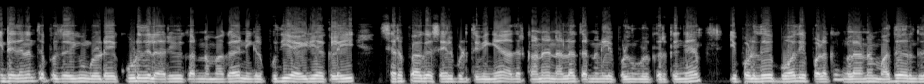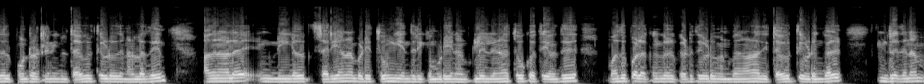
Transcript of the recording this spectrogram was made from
இன்றைய தினத்தை பொறுத்த வரைக்கும் உங்களுடைய கூடுதல் அறிவு காரணமாக நீங்கள் புதிய ஐடியாக்களை சிறப்பாக செயல்படுத்துவீங்க. அதற்கான நல்ல தருணங்கள் இப்பொழுது உங்களுக்கு இருக்குங்க. இப்பொழுது போதை பழக்கங்களான மது அருந்துதல் போன்றவற்றை நீங்கள் தவிர்த்து விடுவது நல்லது. அதனால நீங்கள் சரியானபடி தூங்கி எந்திரிக்க முடியும் நண்பர்கள். இல்லைன்னா தூக்கத்தை வந்து மது பழக்கங்கள் ஏற்படுத்திவிடும் என்பதனால் அதை தவிர்த்து விடுங்கள். இன்றைய தினம்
